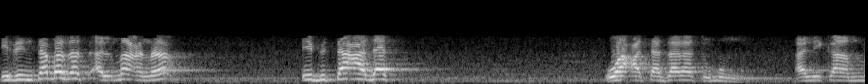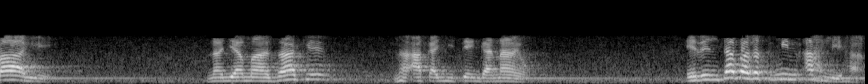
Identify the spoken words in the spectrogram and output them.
idh intabazat al-ma'na ibta'adat wa atazalatuhum alikaa mbali na jamaa zake na akajitenga nayo. Idh intabazat min ahliha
